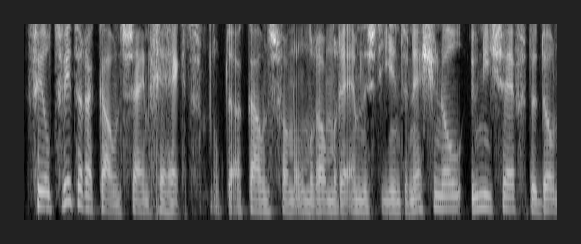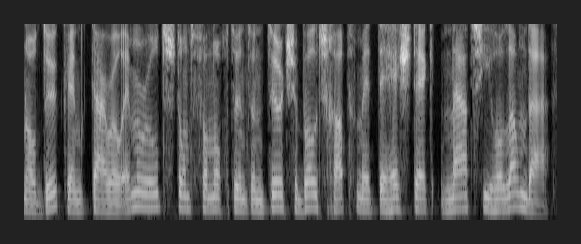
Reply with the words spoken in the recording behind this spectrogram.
Veel Twitter-accounts zijn gehackt. Op de accounts van onder andere Amnesty International, UNICEF, de Donald Duck en Caro Emerald stond vanochtend een Turkse boodschap met de hashtag Nazi-Hollanda. De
